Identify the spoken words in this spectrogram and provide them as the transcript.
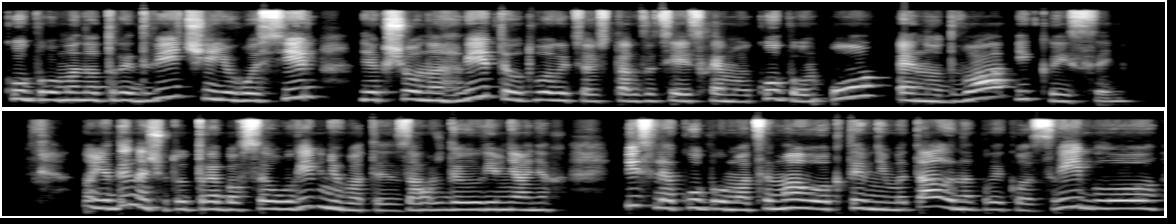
купрум НО3 двічі, його сіль, якщо нагріти, утворюється ось так за цією схемою купрум О, НО2 і кисень. Ну, єдине, що тут треба все урівнювати завжди у рівняннях. Після купрума це малоактивні метали, наприклад, срібло,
